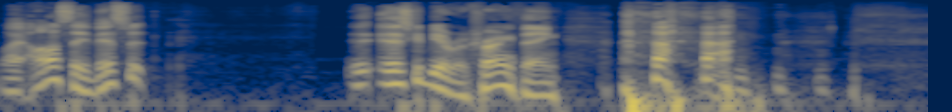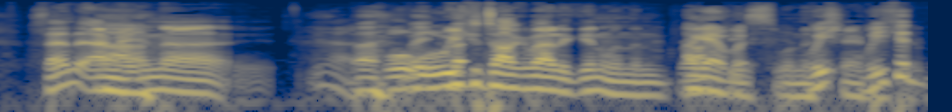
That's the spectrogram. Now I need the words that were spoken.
Like honestly, this would this could be a recurring thing. Send it. I mean, uh, yeah. uh, well, we but- could talk about it again when the Okay, Rockies but win the we- we could-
